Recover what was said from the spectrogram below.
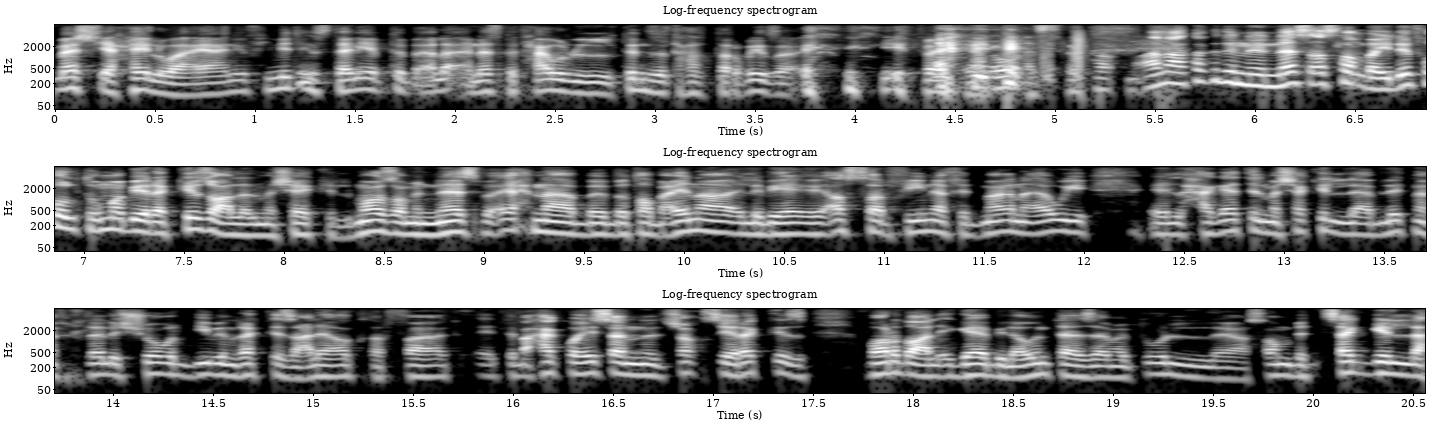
ماشية حلوة يعني وفي meetings تانية بتبقى لأ الناس بتحاول تنزل تحت الترابيزة. فيعني حسب. أنا أعتقد إن الناس أصلا by default هم بيركزوا على المشاكل. معظم الناس بقى إحنا بطبعنا اللي بيأثر فينا في دماغنا قوي الحاجات المشاكل اللي قابلتنا في خلال الشغل دي بنركز عليها أكتر. فتبقى حاجة كويسة إن الشخص يركز برضه على الإيجابي. لو أنت زي ما بتقول يا عصام بتسجل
